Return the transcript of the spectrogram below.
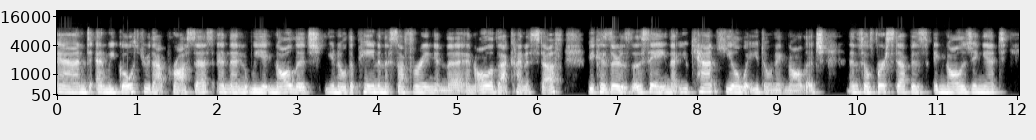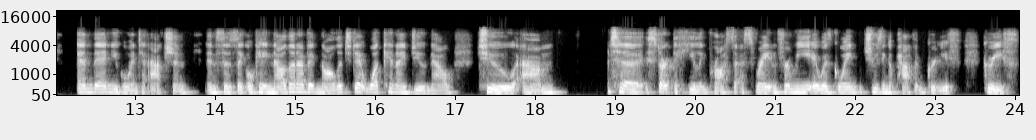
and and we go through that process and then we acknowledge you know the pain and the suffering and the and all of that kind of stuff because there's the saying that you can't heal what you don't acknowledge. And so first step is acknowledging it and then you go into action. And says like okay now that i've acknowledged it what can i do now to um to start the healing process right? And for me it was going choosing a path of grief grief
